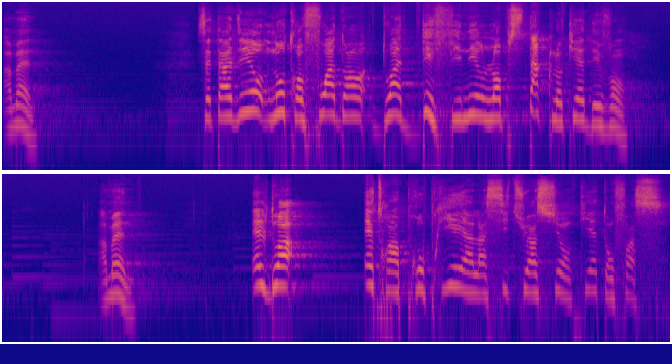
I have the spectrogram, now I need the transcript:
Amen. C'est-à-dire, notre foi doit, définir l'obstacle qui est devant. Amen. Elle doit être appropriée à la situation qui est en face.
